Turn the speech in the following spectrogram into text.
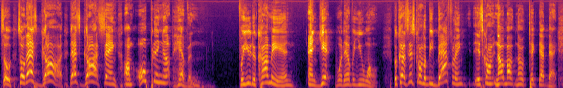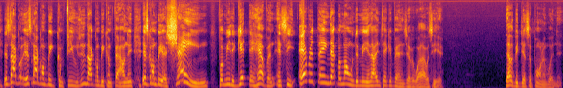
so, so that's God. That's God saying, I'm opening up heaven for you to come in and get whatever you want because it's going to be baffling. It's going no, no, no, take that back. It's not going, it's not going to be confusing. It's not going to be confounding. It's going to be a shame for me to get to heaven and see everything that belonged to me and I didn't take advantage of it while I was here. That would be disappointing, wouldn't it?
